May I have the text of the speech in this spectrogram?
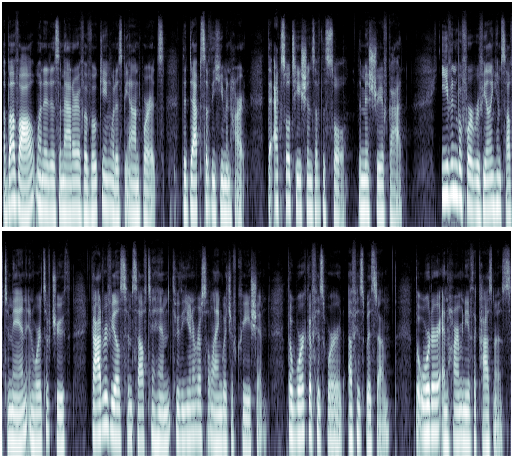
Above all, when it is a matter of evoking what is beyond words, the depths of the human heart, the exaltations of the soul, the mystery of God. Even before revealing himself to man in words of truth, God reveals himself to him through the universal language of creation, the work of his word, of his wisdom, the order and harmony of the cosmos,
